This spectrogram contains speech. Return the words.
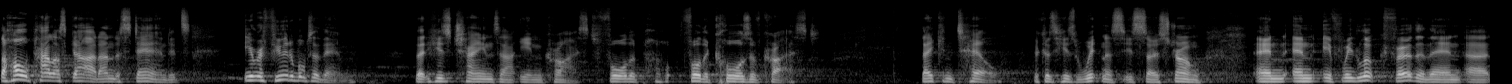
The whole palace guard understand it's, irrefutable to them that his chains are in Christ for the, for the cause of Christ. They can tell because his witness is so strong. And, and if we look further then uh,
